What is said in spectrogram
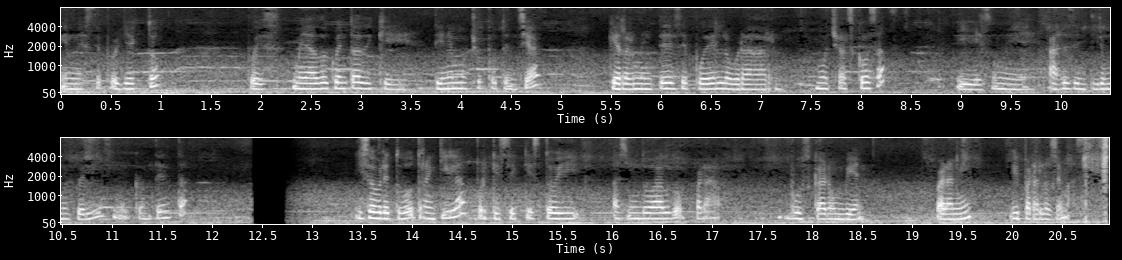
en este proyecto, pues me he dado cuenta de que tiene mucho potencial, que realmente se pueden lograr muchas cosas y eso me hace sentir muy feliz, muy contenta y sobre todo tranquila porque sé que estoy haciendo algo para buscar un bien para mí y para los demás.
